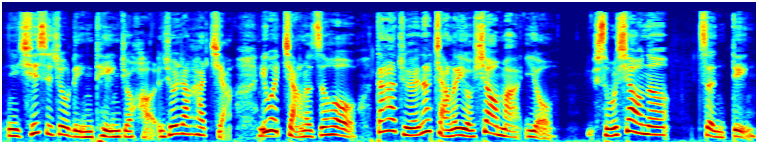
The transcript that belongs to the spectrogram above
你其实就聆听就好了，你就让他讲，因为讲了之后，大家觉得那讲了有效吗？有什么效呢？镇定。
